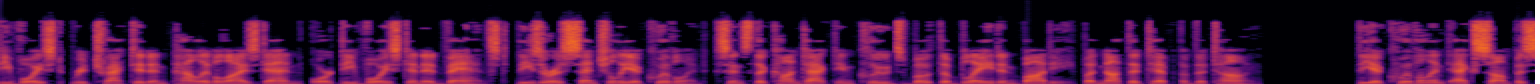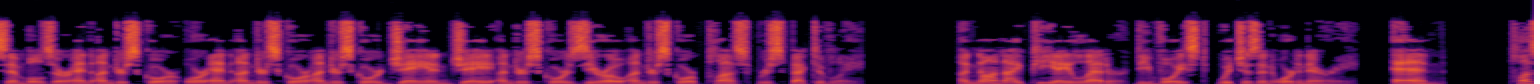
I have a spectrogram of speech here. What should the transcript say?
devoiced, retracted and palatalized N, or devoiced and advanced. These are essentially equivalent, since the contact includes both the blade and body but not the tip of the tongue. The equivalent X Sampa symbols are N or N J and J underscore zero underscore plus, respectively. A non-IPA letter devoiced, which is an ordinary N, plus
